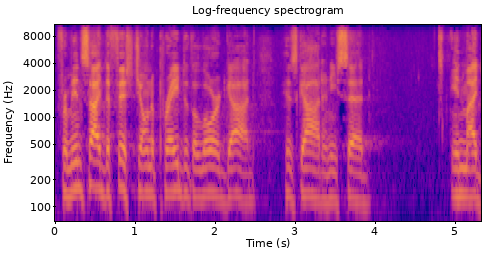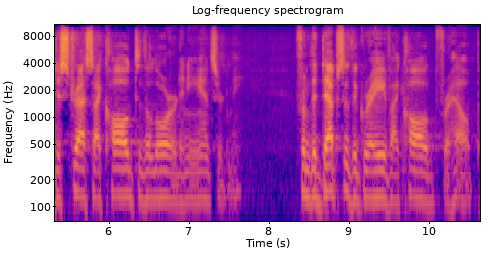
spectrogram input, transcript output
From inside the fish, Jonah prayed to the Lord God, his God, and he said, In my distress I called to the Lord, and he answered me. From the depths of the grave I called for help,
